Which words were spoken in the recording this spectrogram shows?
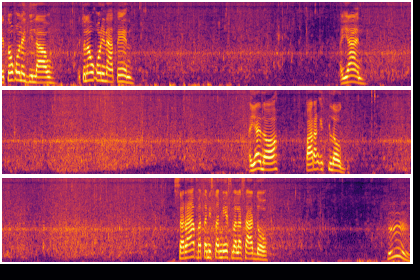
Ito kulay dilaw. Ito lang kukunin natin. Ayan. Ayan oh, parang itlog. Sarap, matamis-tamis, malasado. Hmm.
